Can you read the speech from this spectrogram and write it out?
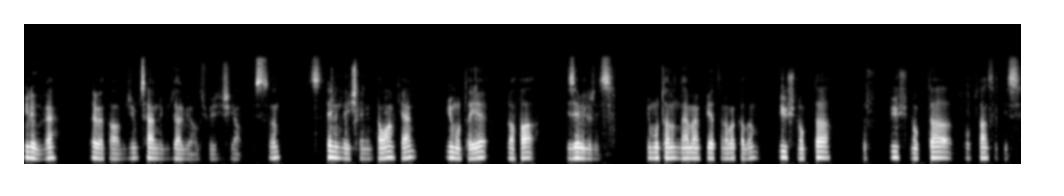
Güle güle. Evet abicim sen de güzel bir alışveriş yapmışsın. Senin de işlemin tamamken yumurtayı rafa dizebiliriz. Yumurtanın da hemen fiyatına bakalım. 3 nokta dur 3.98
